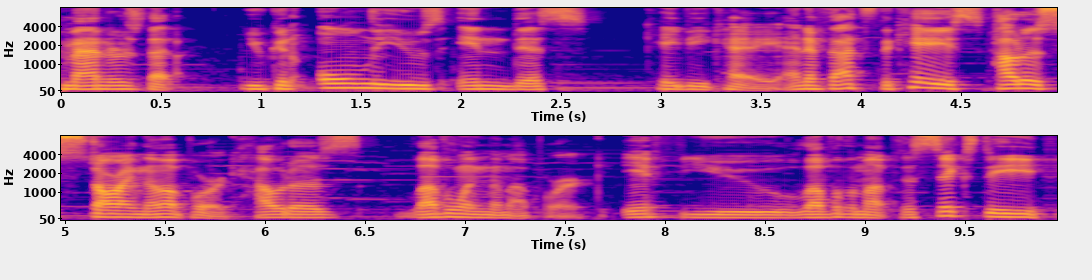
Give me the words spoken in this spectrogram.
commanders that you can only use in this kvk and if that's the case how does starring them up work? How does leveling them up work? If you level them up to 60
